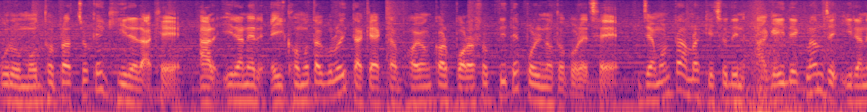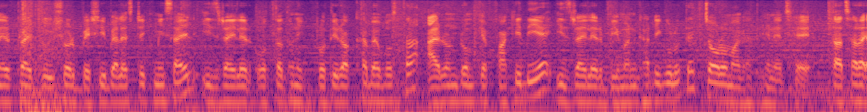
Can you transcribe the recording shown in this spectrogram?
পুরো মধ্যপ্রাচ্যকে ঘিরে রাখে। আর ইরানের এই ক্ষমতাগুলোই তাকে একটা ভয়ঙ্কর পরাশক্তিতে পরিণত করেছে। যেমনটা আমরা কিছুদিন আগেই দেখলাম যে ইরানের প্রায় দুইশোর বেশি ব্যালিস্টিক মিসাইল ইসরায়েলের অত্যাধুনিক প্রতিরক্ষা ব্যবস্থা আয়রন ডোমকে ফাঁকি দিয়ে ইসরায়েলের বিমান ঘাঁটিগুলোতে চরম আঘাত হেনেছে। তাছাড়া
